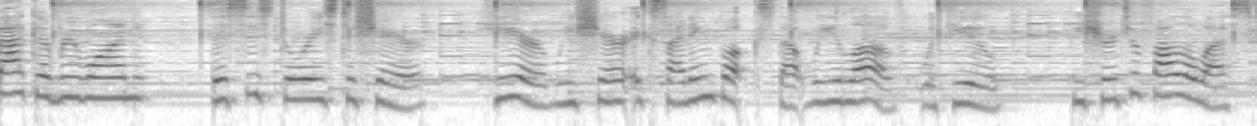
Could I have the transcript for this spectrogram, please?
back, everyone. This is Stories to Share. Here we share exciting books that we love with you. Be sure to follow us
